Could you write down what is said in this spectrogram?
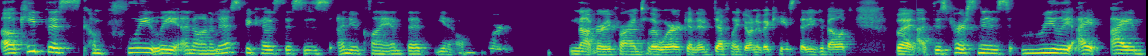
I'll keep this completely anonymous because this is a new client that, you know, we're not very far into the work and I definitely don't have a case study developed. But this person is really, I, I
